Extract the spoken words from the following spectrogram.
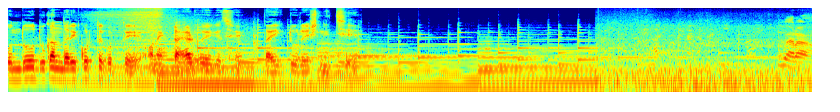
বন্ধু দোকানদারি করতে করতে অনেক টায়ার্ড হয়ে গেছে তাই একটু রেস্ট নিচ্ছে। আরাম।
